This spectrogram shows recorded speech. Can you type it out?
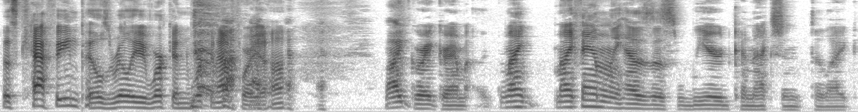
those caffeine pills really working working out for you, huh? my great grandma, my my family has this weird connection to like,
